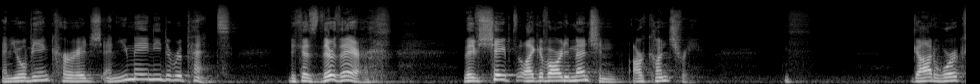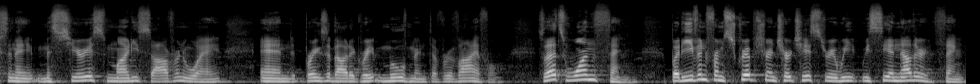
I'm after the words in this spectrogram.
and you will be encouraged, and you may need to repent because they're there. They've shaped, like I've already mentioned, our country. God works in a mysterious, mighty, sovereign way and brings about a great movement of revival. So that's one thing. But even from scripture and church history, we, we see another thing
